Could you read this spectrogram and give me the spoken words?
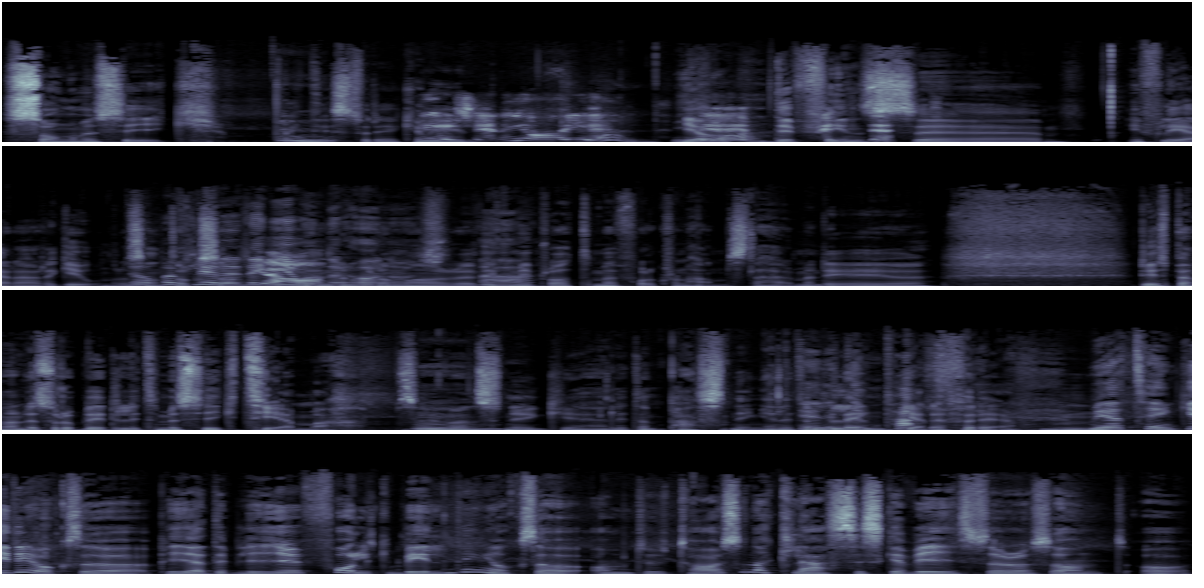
sång och musik. Faktiskt. Så det kan Det vi, känner jag igen. ja, Ja. det finns eh, i flera regioner och Ja, sånt också. flera regioner men, och de har, vi kommer prata med folk från Halmstad här, men det är det är spännande, så då blir det lite musiktema. Så det var Mm. en snygg eh, liten passning, en liten, En liten blänkare för det. passning. Mm. Men jag tänker det också, Pia, det blir ju folkbildning också om du tar sådana klassiska visor och sånt. Och,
